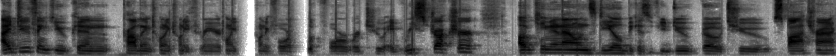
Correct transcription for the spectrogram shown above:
I do think you can probably in 2023 or 2024 look forward to a restructure of Keenan Allen's deal because if you do go to Spotrac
